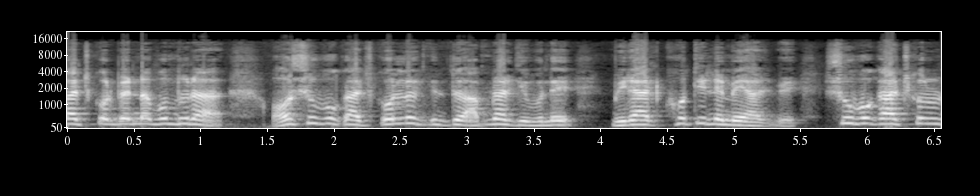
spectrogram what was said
কাজ করবেন না বন্ধুরা। অশুভ কাজ করলে কিন্তু আপনার জীবনে বিরাট ক্ষতি নেমে আসবে। শুভ কাজ করুন,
